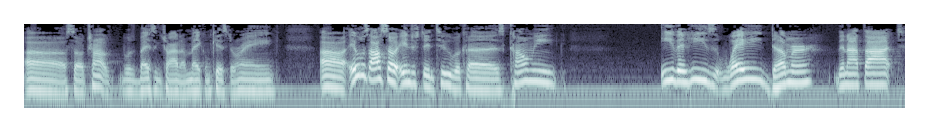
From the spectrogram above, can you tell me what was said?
Uh, so Trump was basically trying to make him kiss the ring. Uh, it was also interesting too because Comey, either he's way dumber than I thought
